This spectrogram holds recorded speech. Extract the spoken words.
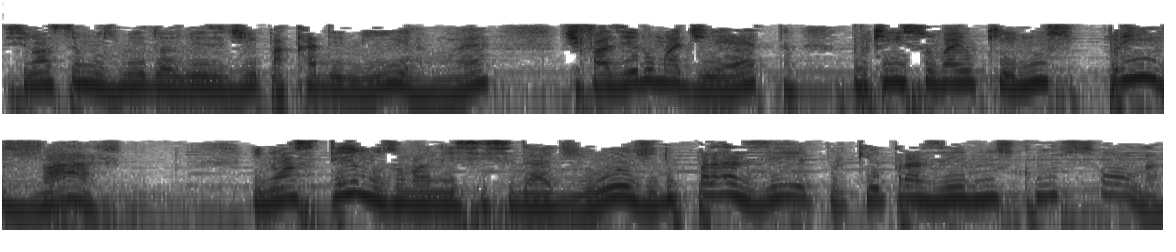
se nós temos medo às vezes de ir para academia, não é? De fazer uma dieta, porque isso vai o que? Nos privar. E nós temos uma necessidade hoje do prazer, porque o prazer nos consola.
